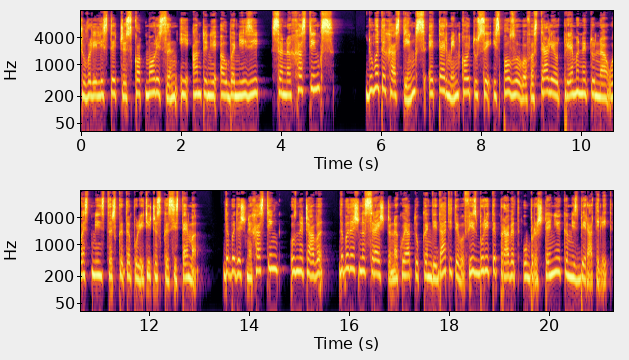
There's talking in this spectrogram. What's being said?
Чували ли сте, че Скот Морисън и Антони Албанизи са на Хастингс? Думата Хастингс е термин, който се използва в Австралия от приемането на Уестминстърската политическа система – да бъдеш на Хастинг означава да бъдеш на среща, на която кандидатите в изборите правят обращения към избирателите.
